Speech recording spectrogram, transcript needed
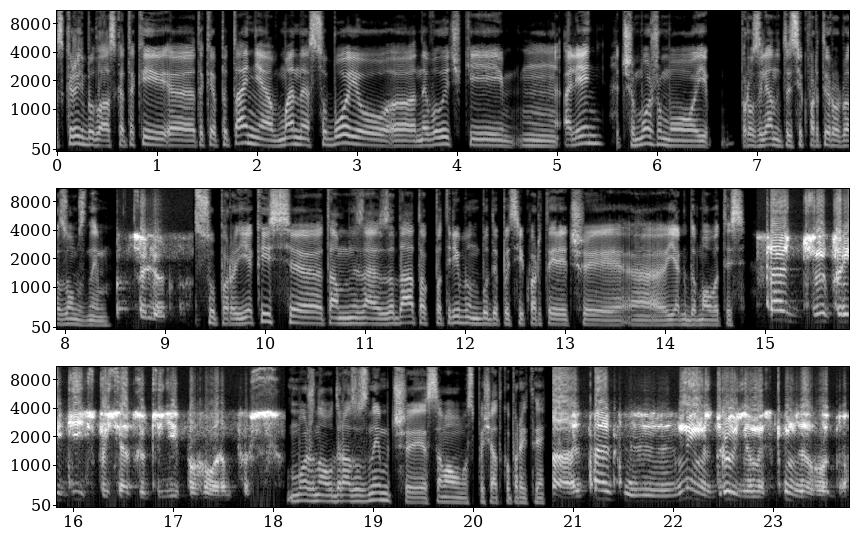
Скажіть, будь ласка, такий, е, таке питання. В мене з собою е, невеличкий олень. Чи можемо й- розглянути цю квартиру разом з ним? Абсолютно. Супер. Якийсь е, там не знаю, задаток потрібен буде по цій квартирі, чи е, як домовитись? Та ви прийдіть спочатку, тоді поговоримо про все. Можна одразу з ним, чи самому спочатку прийти? А, так, з ним, з друзями, з ким завгодно.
